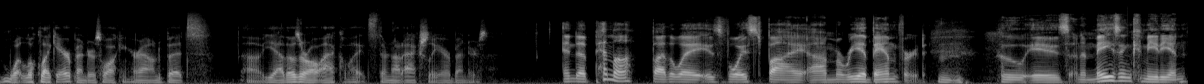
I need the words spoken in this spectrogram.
what look like airbenders walking around, but uh, yeah, those are all acolytes. They're not actually airbenders. And uh, Pema, by the way, is voiced by uh, Maria Bamford, Hmm. who is an amazing comedian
